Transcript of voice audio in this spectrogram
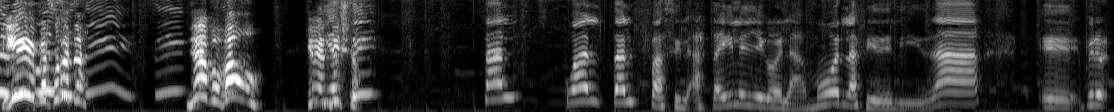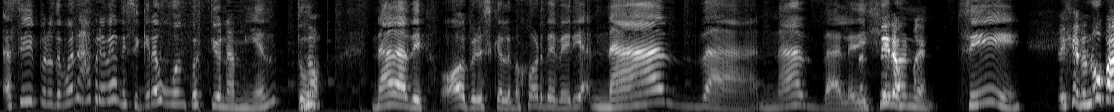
Sí, supuesto. Ya, pues vamos. ¿Qué me han Y dicho? así, tal cual, tal fácil. Hasta ahí le llegó el amor, la fidelidad. eh, pero así, pero te pones a prever, ni siquiera un buen cuestionamiento. No. Nada de, oh, pero es que a lo mejor debería. Nada, nada. Le dijeron. Sí, Le dijeron upa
